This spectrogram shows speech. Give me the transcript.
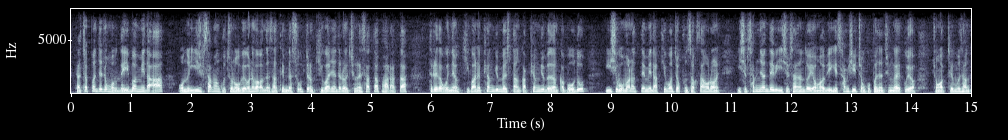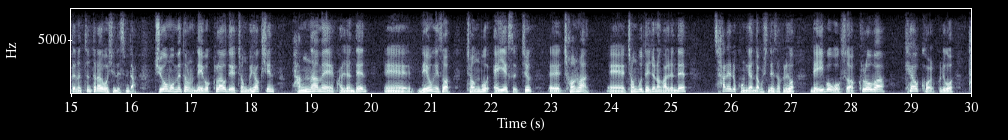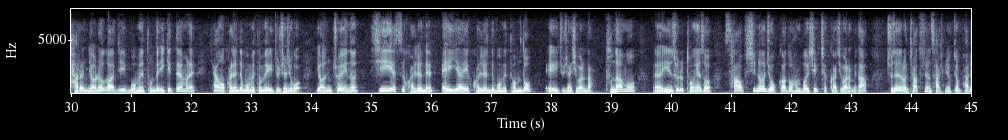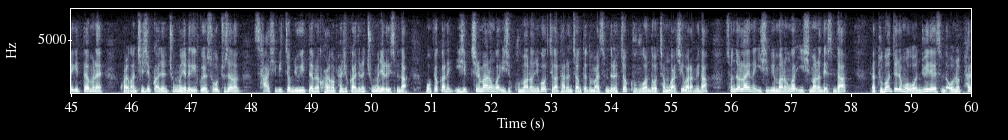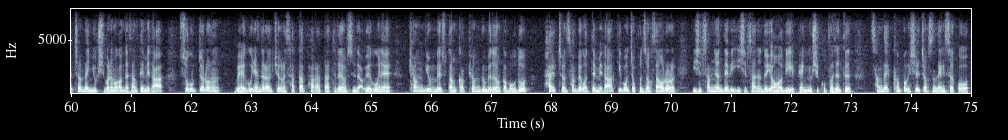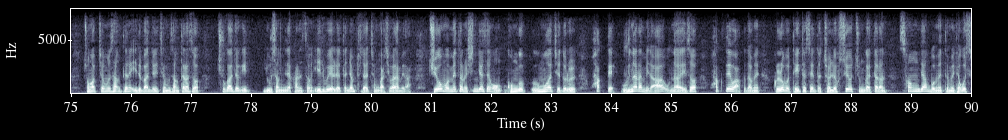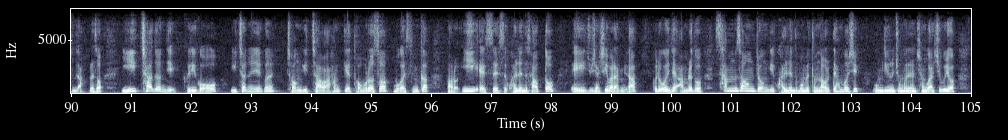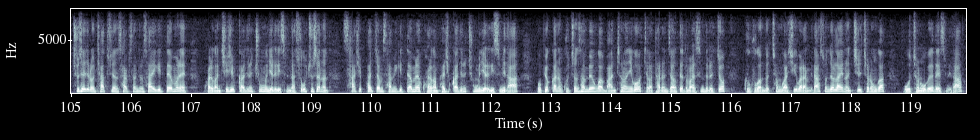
자, 첫 번째 종목 네이버입니다. 오늘 24만 9,500원에 마감된 상태입니다. 수급들은 기관 연대로 최근에 샀다 팔았다 트레이드하고 있네요. 기관의 평균 매수 단가, 평균 매도 단가 모두 25만원대입니다. 기본적 분석상으로는 23년 대비 24년도 영업이익이 32.9% 증가했고요. 종합 재무 상태는 튼튼하다고 보시면 됐습니다. 주요 모멘텀은 네이버 클라우드의 정부 혁신 박람회 관련된 에, 내용에서 정부 AX 즉 에, 전환 에, 정부 대전환 관련된 사례를 공개한다 보시면 되죠. 그래서 네이버 웍스와 클로바 케어콜 그리고 다른 여러 가지 모멘텀도 있기 때문에 향후 관련된 모멘텀도 A 주시하시고 연초에는 CES 관련된 AI 관련된 모멘텀도 A 주시하시 바랍니다. 두나무 인수를 통해서 사업 시너지 효과도 한 번씩 체크하시 바랍니다. 추세로는 차트는 46.8이기 때문에 괄관 70까지는 충분히 여력이 있고요. 수급 추세는 42.6이기 때문에 괄관 80까지는 충분히 여력이 있습니다. 목표가는 27만원과 29만원이고 제가 다른 장 때도 말씀드렸죠. 그 구간도 참고하시기 바랍니다. 손절 라인은 22만원과 20만원 되어 있습니다. 자, 두 번째 종목 원중이 되겠습니다. 오늘 8,160원에 마감된 상태입니다. 수급적으로는 외국인 현대라는 최근에 샀다 팔았다 트레이드였습니다. 외국인의 평균 매수 단가, 평균 매도 단가 모두 8,300원대입니다. 기본적 분석상으로는 23년 대비 24년도 영업이 169% 상당히 큰 폭의 실적 성장이 있었고 종합 재무 상태는 일반적인 재무 상태라서 추가적인 유상증자 가능성은 일부 열렸다는 점 투자 참고하시기 바랍니다. 주요 모멘텀은 신재생 공급 의무화 제도를 확대, 우리나라입니다. 우리나라에서 확대와 그 다음에 글로벌 데이터 센터 전력 수요 증가에 따른 성장 모멘텀이 되고 있습니다. 그래서 2차 전지 그리고 2차 전지는 전기차와 함께 더불어서 뭐가 있습니까? 바로 ESS 관련된 사업도 A 주시하시기 바랍니다. 그리고 이제 아무래도 삼성전기 관련된 모멘텀 나올 때 한 번씩 움직이는 종목에는 참고하시고요. 추세적으로는 차트는 43.4이기 때문에 괄관 70까지는 충분히 여력이 있습니다. 수급 추세는 48.3이기 때문에 괄관 80까지는 충분히 여력이 있습니다. 목표가는 9,300원과 11,000원이고 제가 다른 장 때도 말씀드렸죠. 그 구간도 참고하시기 바랍니다. 손절 라인은 7,000원과 5,500원 되겠습니다.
